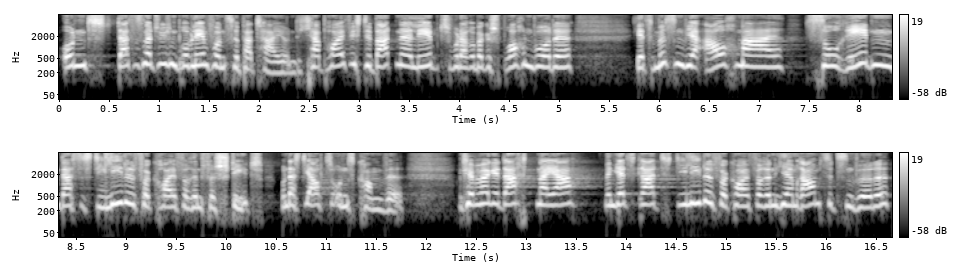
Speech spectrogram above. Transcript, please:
Und das ist natürlich ein Problem für unsere Partei. Und ich habe häufig Debatten erlebt, wo darüber gesprochen wurde, jetzt müssen wir auch mal so reden, dass es die Lidl-Verkäuferin versteht und dass die auch zu uns kommen will. Und ich habe immer gedacht, na ja, wenn jetzt gerade die Lidl-Verkäuferin hier im Raum sitzen würde,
